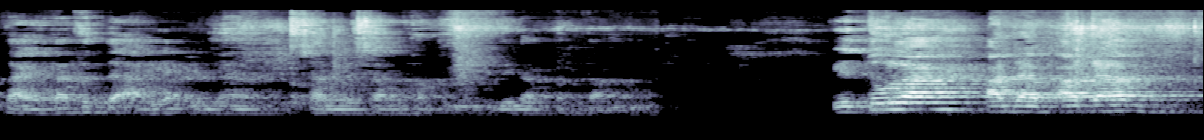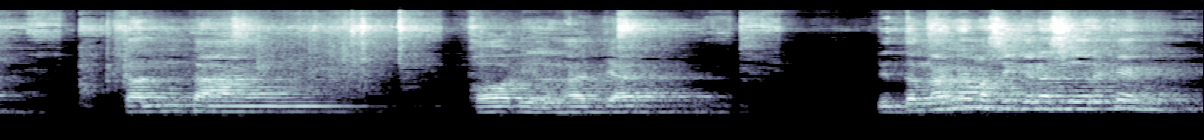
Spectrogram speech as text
ta eta teh aya dina sanusan dina pertama. Itulah adab-adab tentang qadil hajat. Di tengahnya masih kena sirken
